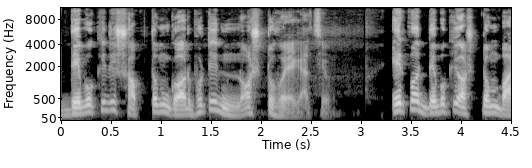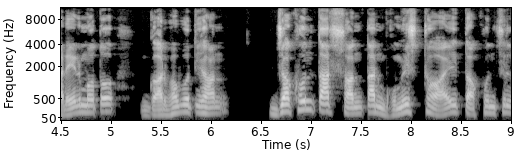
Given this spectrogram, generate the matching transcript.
দেবকীর সপ্তম গর্ভটি নষ্ট হয়ে গেছে। এরপর দেবকী অষ্টমবারের মতো গর্ভবতী হন। যখন তার সন্তান ভূমিষ্ঠ হয়, তখন ছিল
